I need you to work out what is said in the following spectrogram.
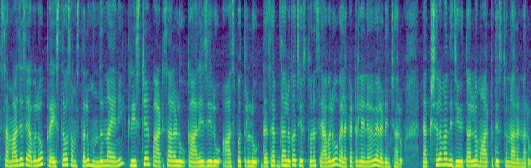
సమాజ సేవలో క్రైస్తవ సంస్థలు ముందున్నాయని క్రిస్టియన్ పాఠశాలలు కాలేజీలు ఆసుపత్రులు దశాబ్దాలుగా చేస్తున్న సేవలు వెలకట్టలేనివి వెల్లడించారు. లక్షల మంది జీవితాల్లో మార్పు తెస్తున్నారన్నారు.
